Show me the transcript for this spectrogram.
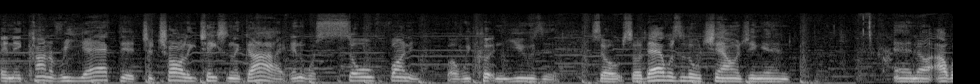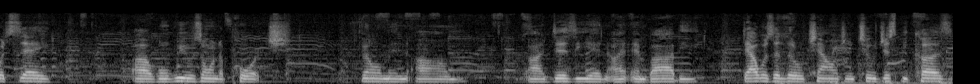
and they kind of reacted to charlie chasing the guy and it was so funny but we couldn't use it so so that was a little challenging and and uh, i would say uh, when we was on the porch filming um, uh, Dizzy and, uh, and Bobby, that was a little challenging too, just because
